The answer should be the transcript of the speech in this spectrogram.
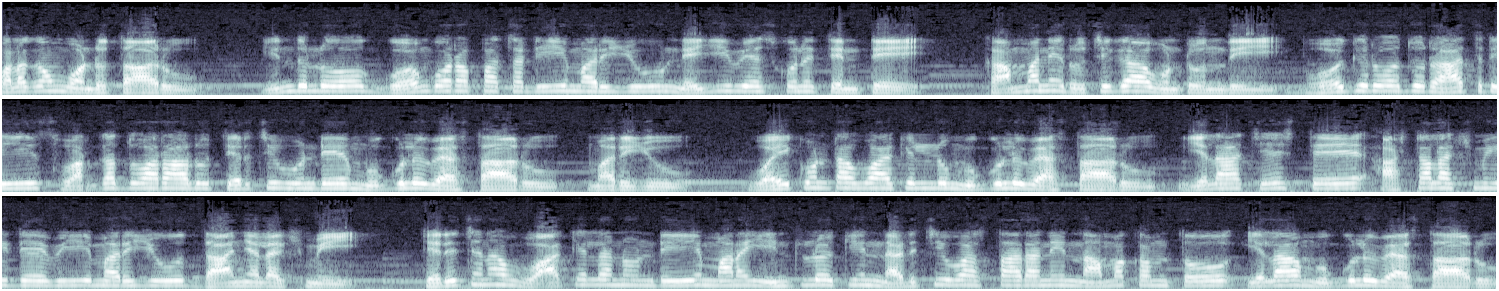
పొలగం వండుతారు. ఇందులో గోంగూర పచ్చడి మరియు నెయ్యి వేసుకుని తింటే కమ్మని రుచిగా ఉంటుంది. భోగి రోజు రాత్రి స్వర్గద్వారాలు తెరిచి ఉండే ముగ్గులు వేస్తారు మరియు వైకుంఠ వాకిళ్ళు ముగ్గులు వేస్తారు. ఇలా చేస్తే అష్టలక్ష్మీదేవి మరియు ధాన్యలక్ష్మి తెరిచిన వాకిళ్ళ నుండి మన ఇంట్లోకి నడిచి వస్తారని నమ్మకంతో ఇలా ముగ్గులు వేస్తారు.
